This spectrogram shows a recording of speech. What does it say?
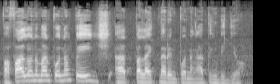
Pa-follow naman po ng page at pa-like na rin po ng ating video.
